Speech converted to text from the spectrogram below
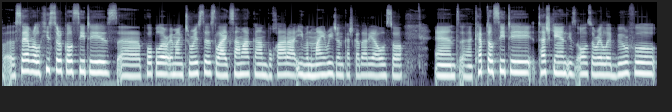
uh, several historical cities uh, popular among tourists like Samarkand, Bukhara, even my region, Kashkadarya also. And uh, capital city, Tashkent is also really beautiful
